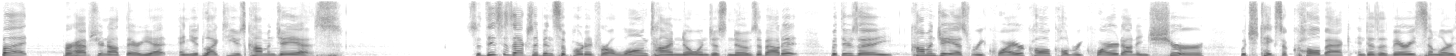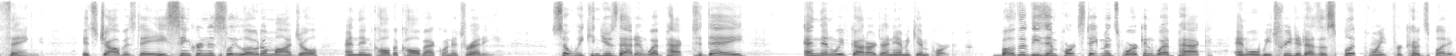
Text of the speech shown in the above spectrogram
But perhaps you're not there yet, and you'd like to use CommonJS. So this has actually been supported for a long time. No one just knows about it. But there's a CommonJS require call called require.ensure, which takes a callback and does a very similar thing. Its job is to asynchronously load a module and then call the callback when it's ready. So we can use that in Webpack today, and then we've got our dynamic import. Both of these import statements work in Webpack and will be treated as a split point for code splitting.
